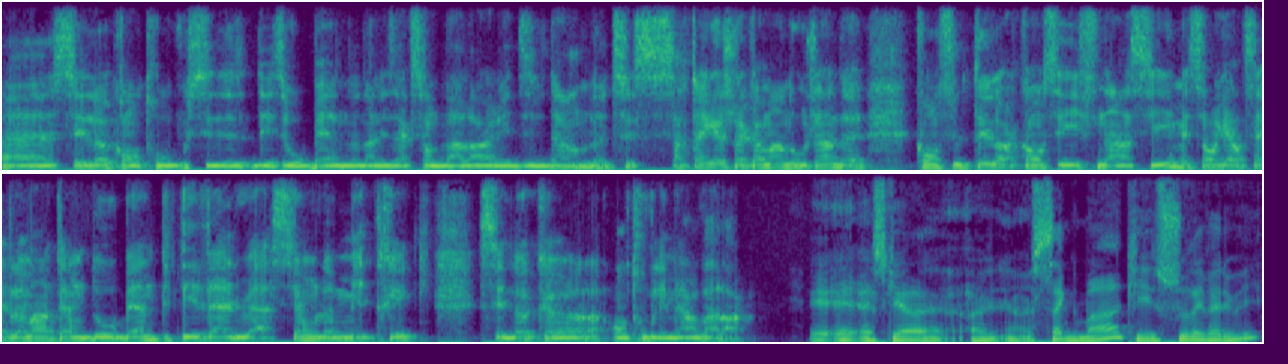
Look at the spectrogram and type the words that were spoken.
Euh, c'est là qu'on trouve aussi des, aubaines dans les actions de valeur et dividendes. C'est certain que je recommande aux gens de consulter leur conseiller financier, mais si on regarde simplement en termes d'aubaine puis d'évaluation métrique, c'est là qu'on trouve les meilleures valeurs. Est-ce qu'il y a un segment qui est surévalué?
